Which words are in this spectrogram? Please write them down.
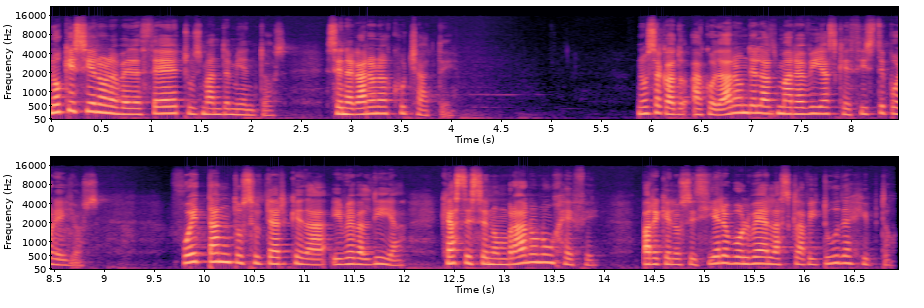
No quisieron obedecer tus mandamientos. Se negaron a escucharte. No se acordaron de las maravillas que hiciste por ellos. Fue tanto su terquedad y rebeldía que hasta se nombraron un jefe para que los hiciera volver a la esclavitud de Egipto.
